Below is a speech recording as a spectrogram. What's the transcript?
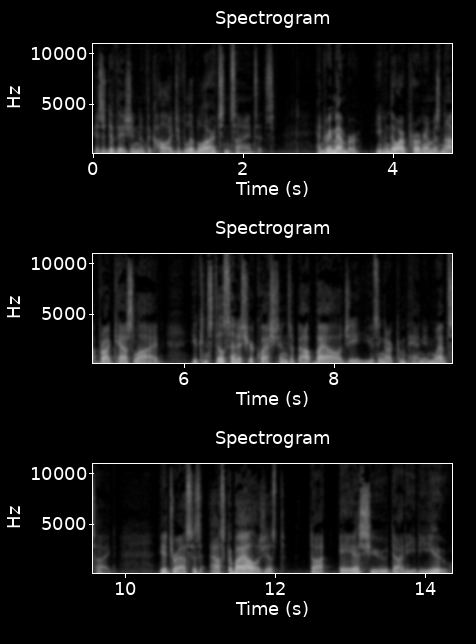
is a division of the College of Liberal Arts and Sciences. And remember, even though our program is not broadcast live, you can still send us your questions about biology using our companion website. The address is askabiologist.asu.edu.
